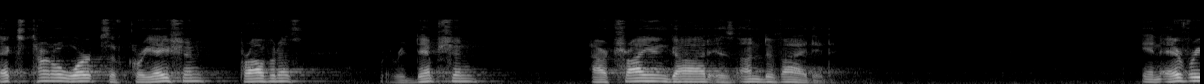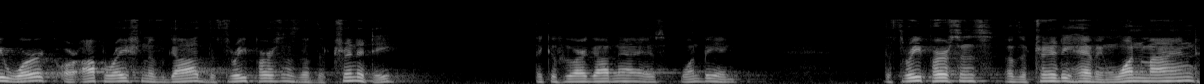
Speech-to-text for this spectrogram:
external works of creation, providence, redemption, our triune God is undivided. In every work or operation of God, the three persons of the Trinity, think of who our God now is, one being, the three persons of the Trinity having one mind,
